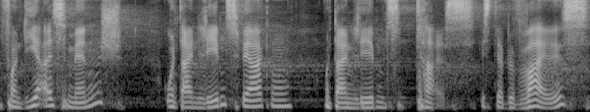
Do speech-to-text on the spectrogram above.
Von dir als Mensch und deinen Lebenswerken und deinen Lebensteils ist der Beweis,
